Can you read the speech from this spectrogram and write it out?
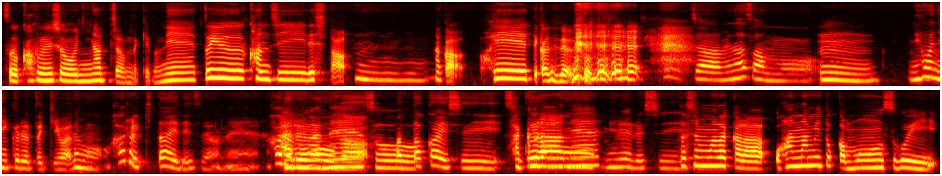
そう、花粉症になっちゃうんだけどね。という感じでした。うんうんうん。なんか、へーって感じだよね。じゃあ皆さんもうん。日本に来るときはでも春来たいですよね。春はねの方がそう。あったかいし桜ね。も見れるし。私もだからお花見とかもすごい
